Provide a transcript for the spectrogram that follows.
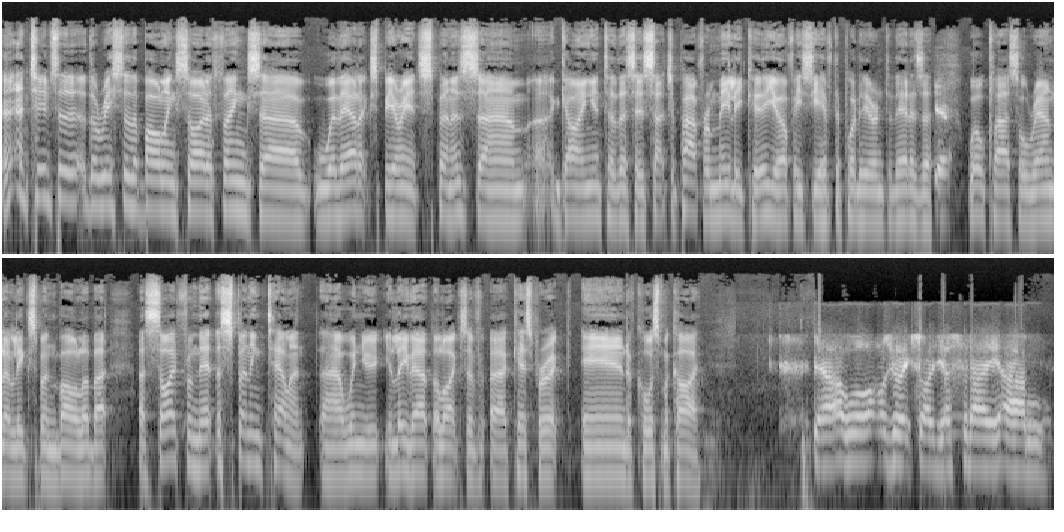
In terms of the rest of the bowling side of things, uh, without experienced spinners um, uh, going into this as such, apart from Melie Kerr, you obviously have to put her into that as a yeah. world class all rounder leg spin bowler. But aside from that, the spinning talent, uh, when you, you leave out the likes of uh, Kasperek and, of course, Mackay. Yeah, well, I was really excited yesterday um,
